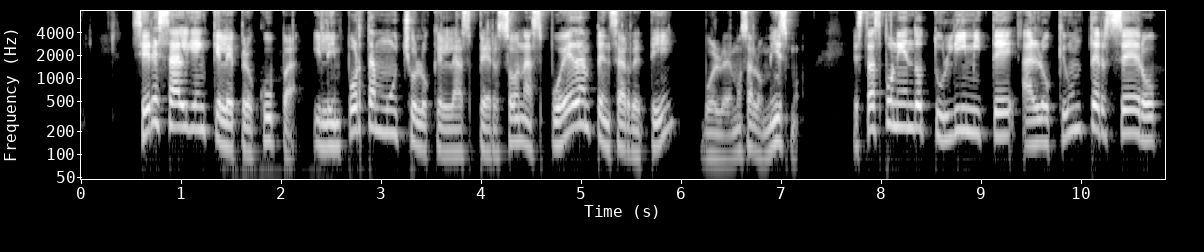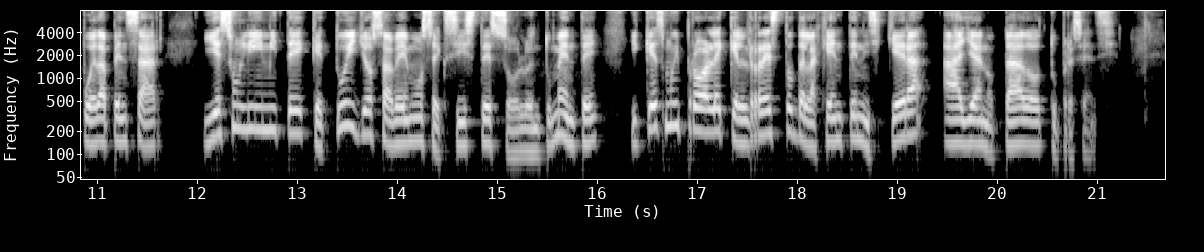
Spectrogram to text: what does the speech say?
si eres alguien que le preocupa y le importa mucho lo que las personas puedan pensar de ti, volvemos a lo mismo. Estás poniendo tu límite a lo que un tercero pueda pensar y es un límite que tú y yo sabemos existe solo en tu mente y que es muy probable que el resto de la gente ni siquiera haya notado tu presencia.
